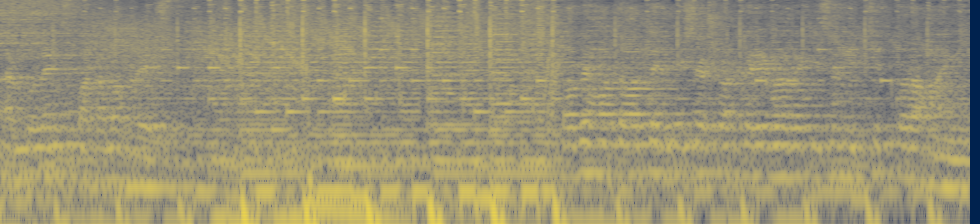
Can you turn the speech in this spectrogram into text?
অ্যাম্বুলেন্স পাঠানো হয়েছে। তবে হতাহতের বিষয়ে সরকারিভাবে কিছু নিশ্চিত করা হয়নি।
